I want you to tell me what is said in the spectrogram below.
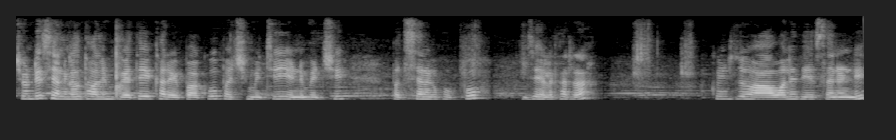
చూడండి శనగల తాలింపు అయితే కరివేపాకు పచ్చిమిర్చి ఎండుమిర్చి పచ్చిశనగపప్పు జీలకర్ర. కొంచెం ఆవాలు అయితే వేసానండి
